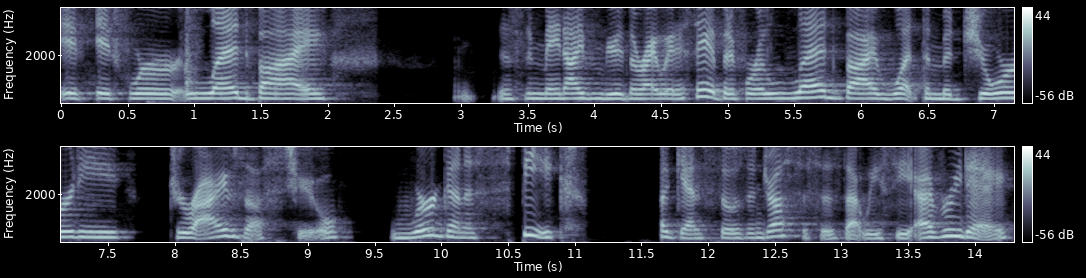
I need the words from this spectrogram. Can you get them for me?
if if we're led by this may not even be the right way to say it but if we're led by what the majority drives us to we're going to speak against those injustices that we see every day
